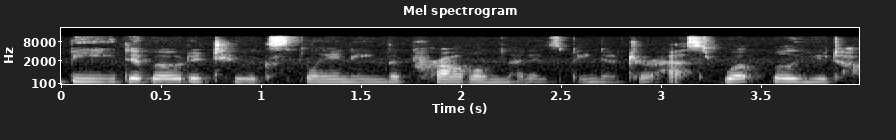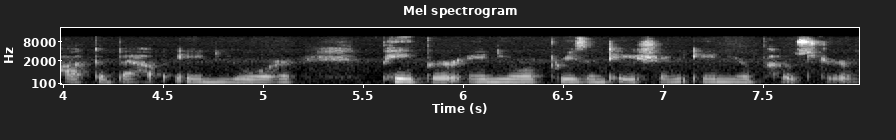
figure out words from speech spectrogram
be devoted to explaining the problem that is being addressed. What will you talk about in your paper, in your presentation, in your poster?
